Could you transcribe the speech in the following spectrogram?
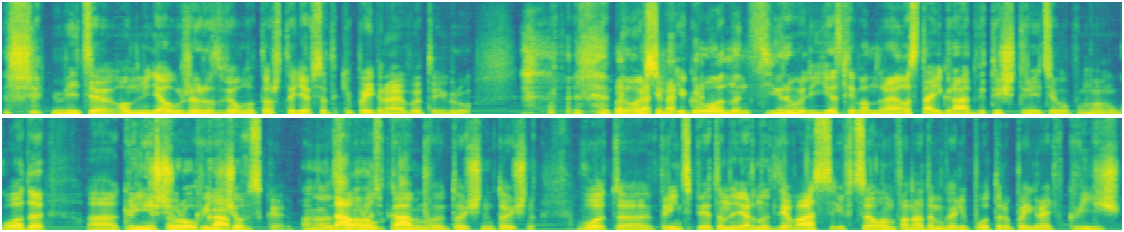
Видите, он меня уже развел на то, что я все-таки поиграю в эту игру. Ну, в общем, игру анонсировали. Если вам нравилась та игра 2003, по-моему, года, а. Она Да, World Cup, точно, точно. Вот, э, в принципе, это, наверное, для вас и в целом фанатам Гарри Поттера поиграть в Квиддич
